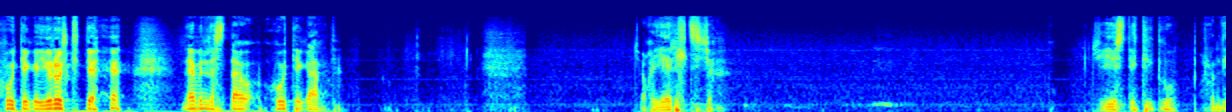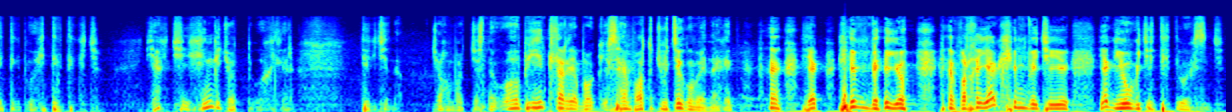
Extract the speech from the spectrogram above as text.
хүүтэйгээ ерөөлттэй 8 настай хүүтэйгээ хамт жоохон ярилцж байгаа. Есүст итгэдэггүй, Бурханд итгэдэггүй, итгэдэг гэж. Яг чи хин гэж боддог вэ гэхээр тэгж жоохон бодож байсан. Өө би энэ талаар сайн бодож үзээгүй юм байна гэхэд яг хэн бэ юу? Бурхан яг хэн бэ чи яг юу гэж итгэдэг вэ гэсэн чи.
